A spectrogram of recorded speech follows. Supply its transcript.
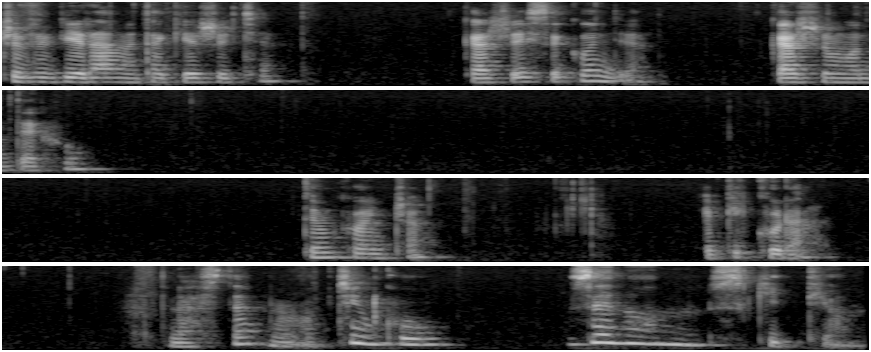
Czy wybieramy takie życie? W każdej sekundzie, w każdym oddechu. Tym kończę. Epikura. W następnym odcinku Zenon Skition.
